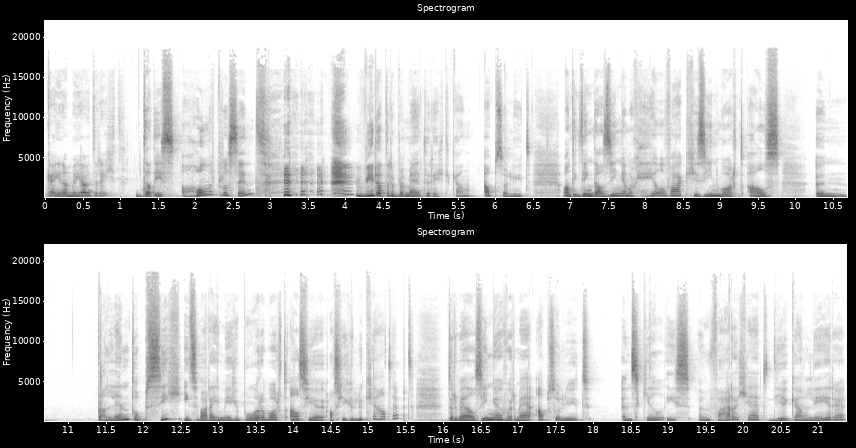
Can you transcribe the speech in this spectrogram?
Kan je dan bij jou terecht? Dat is 100% wie dat er bij mij terecht kan. Absoluut. Want ik denk dat zingen nog heel vaak gezien wordt als een talent op zich. Iets waar je mee geboren wordt als je, als je geluk gehad hebt. Terwijl zingen voor mij absoluut een skill is. Een vaardigheid die je kan leren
